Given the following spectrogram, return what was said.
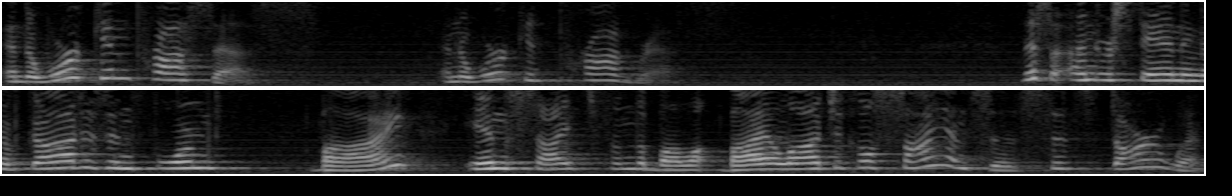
and a work in process and a work in progress. This understanding of God is informed by insights from the biological sciences since Darwin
